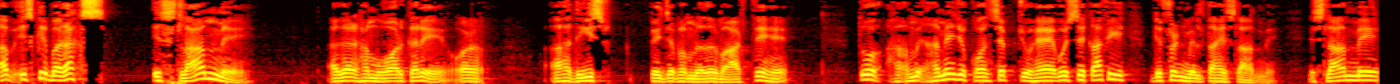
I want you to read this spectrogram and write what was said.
اب اس کے برعکس اسلام میں اگر ہم غور کریں اور احادیث پہ جب ہم نظر مارتے ہیں، تو ہمیں جو کانسیپٹ جو ہے، وہ اس سے کافی ڈفرینٹ ملتا ہے اسلام میں۔ اسلام میں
